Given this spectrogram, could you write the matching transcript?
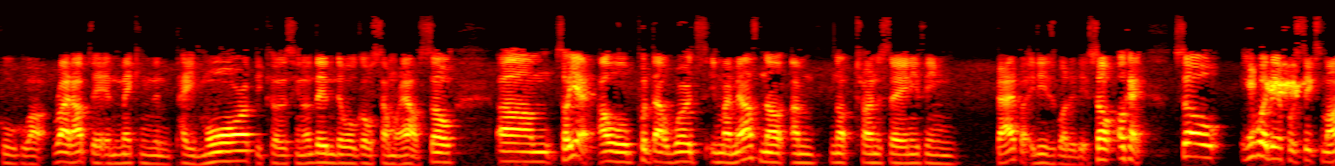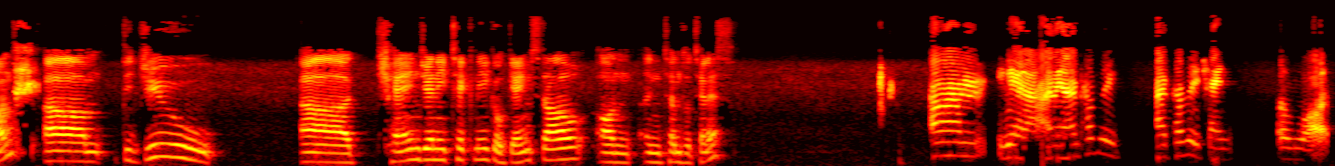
who who are right up there and making them pay more because you know then they will go somewhere else. So. Um, so yeah, I will put that words in my mouth. No, I'm not trying to say anything bad, but it is what it is. So okay, so you were there for six months. Um, did you uh, change any technique or game style on in terms of tennis? Um, yeah, I mean, I probably, I probably changed a lot.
